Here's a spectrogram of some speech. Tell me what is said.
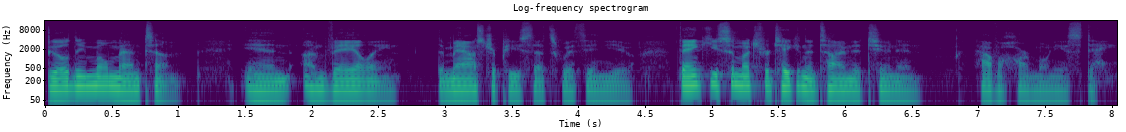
building momentum in unveiling the masterpiece that's within you. Thank you so much for taking the time to tune in. Have a harmonious day.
